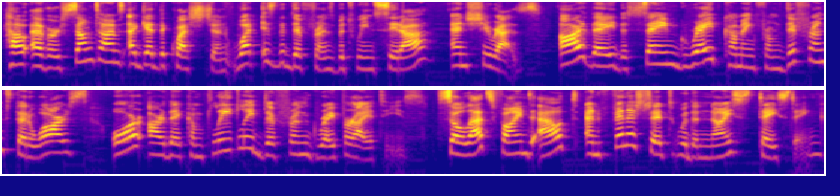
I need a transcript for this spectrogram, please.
However, sometimes I get the question, what is the difference between Syrah and Shiraz? Are they the same grape coming from different terroirs or are they completely different grape varieties? So let's find out and finish it with a nice tasting.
